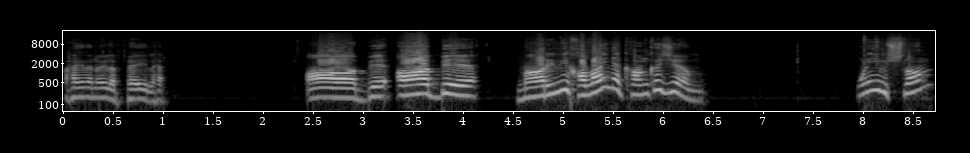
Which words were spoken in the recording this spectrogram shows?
aynen öyle peyle. Abi abi. Narini halay ne kankacığım? O neymiş lan?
